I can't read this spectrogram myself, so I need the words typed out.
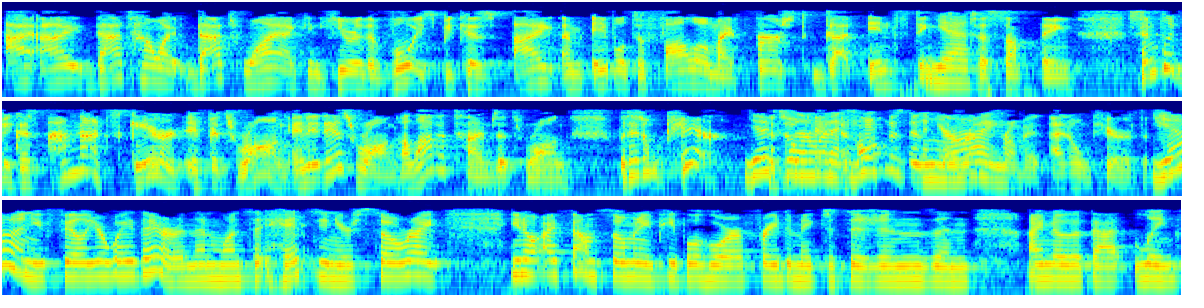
I, I, that's how I, that's why I can hear the voice because I am able to follow my first gut instinct Yes. to something simply because I'm not scared if it's wrong. And it is wrong. A lot of times it's wrong, but I don't care. Yeah, it's okay. it as long as I learn right. from it, I don't care if it's Yeah, and you feel your way there, and then once it hits, and you're so right. You know, I found so many people who are afraid to make decisions, and I know that that links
